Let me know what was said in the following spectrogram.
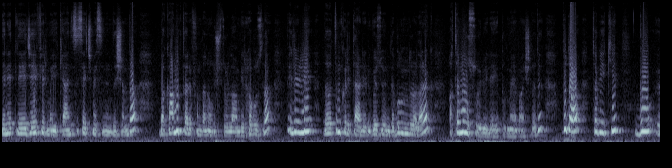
denetleyeceği firmayı kendisi seçmesinin dışında bakanlık tarafından oluşturulan bir havuzla belirli dağıtım kriterleri göz önünde bulundurularak atama usulüyle yapılmaya başladı. Bu da tabii ki bu e,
